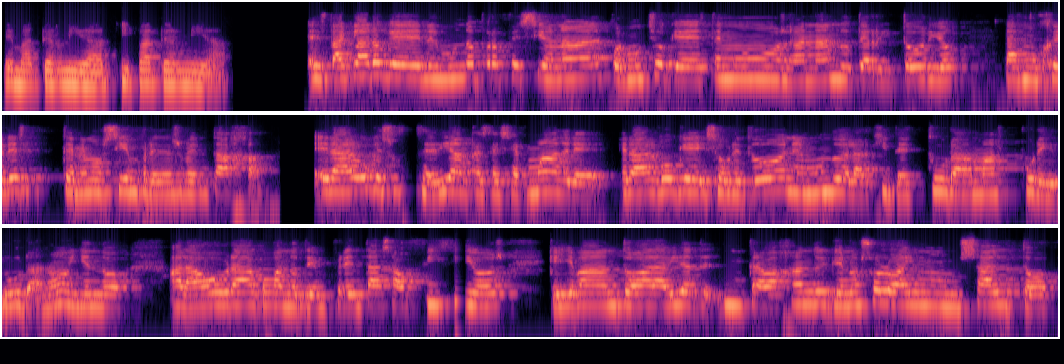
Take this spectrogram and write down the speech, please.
de maternidad y paternidad? Está claro que en el mundo profesional, por mucho que estemos ganando territorio, las mujeres tenemos siempre desventaja era algo que sucedía antes de ser madre, era algo que, sobre todo en el mundo de la arquitectura más pura y dura, ¿no? Yendo a la obra cuando te enfrentas a oficios que llevan toda la vida trabajando y que no solo hay un salto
